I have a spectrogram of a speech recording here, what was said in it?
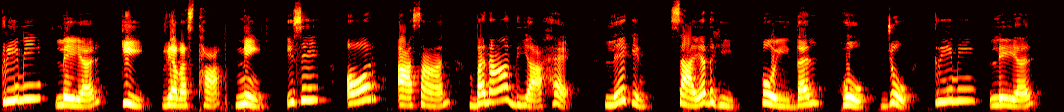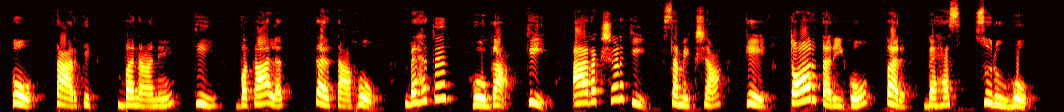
क्रीमी लेयर की व्यवस्था ने इसे और आसान बना दिया है। लेकिन शायद ही कोई दल हो जो क्रीमी लेयर को तार्किक बनाने की वकालत करता हो, बेहतर होगा कि आरक्षण की समीक्षा के तौर तरीकों पर बहस शुरू हो।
